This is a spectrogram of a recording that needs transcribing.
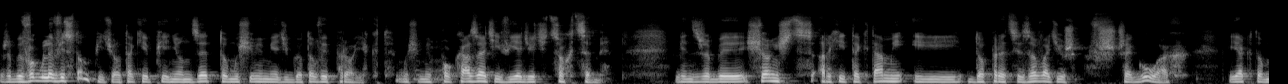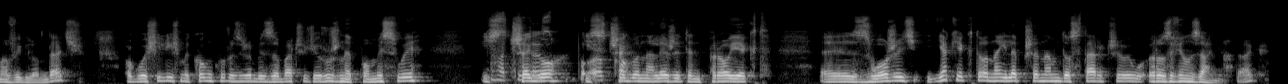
żeby w ogóle wystąpić o takie pieniądze, to musimy mieć gotowy projekt. Musimy pokazać i wiedzieć, co chcemy. Więc, żeby siąść z architektami i doprecyzować już w szczegółach, jak to ma wyglądać, ogłosiliśmy konkurs, żeby zobaczyć różne pomysły i Aha, z, to czego, i z czego należy ten projekt e, złożyć, jakie kto najlepsze nam dostarczył rozwiązania. Tak?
